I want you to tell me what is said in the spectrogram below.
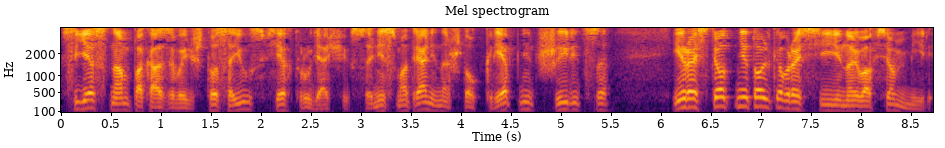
Съезд нам показывает, что союз всех трудящихся, несмотря ни на что, крепнет, ширится и растет не только в России, но и во всем мире.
